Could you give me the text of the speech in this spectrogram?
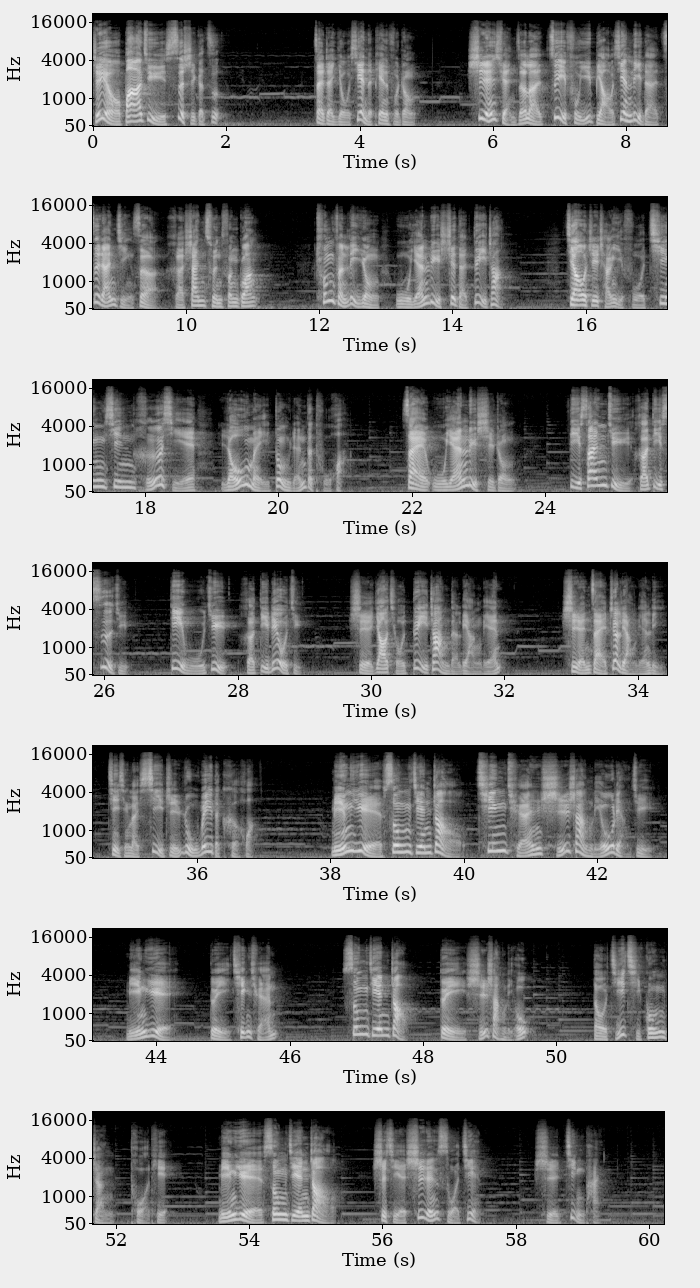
只有八句四十个字。在这有限的篇幅中，诗人选择了最富于表现力的自然景色和山村风光。充分利用五言律诗的对仗，交织成一幅清新和谐、柔美动人的图画。在五言律诗中，第三句和第四句，第五句和第六句，是要求对仗的两联。诗人在这两联里进行了细致入微的刻画。明月松间照。清泉石上流两句，明月对清泉，松间照对石上流，都极其工整妥帖。明月松间照是写诗人所见，是静态；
